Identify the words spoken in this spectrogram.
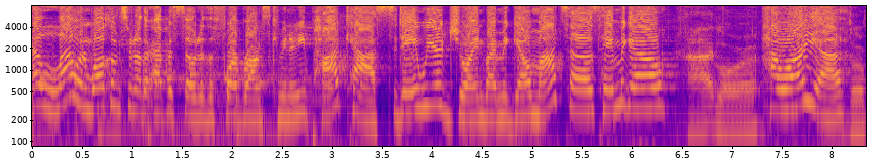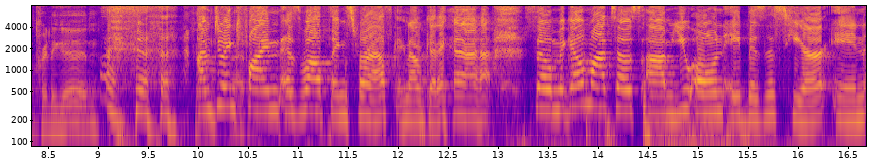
Hello, and welcome to another episode of the Four Bronx Community Podcast. Today we are joined by Miguel Matos. Hey, Miguel. Hi, Laura. How are you? Doing pretty good. I'm doing fine as well. Thanks for asking. No, I'm kidding. so, Miguel Matos, um, you own a business here in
